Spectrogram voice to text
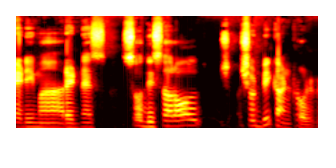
edema, redness. So, these are all sh should be controlled.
